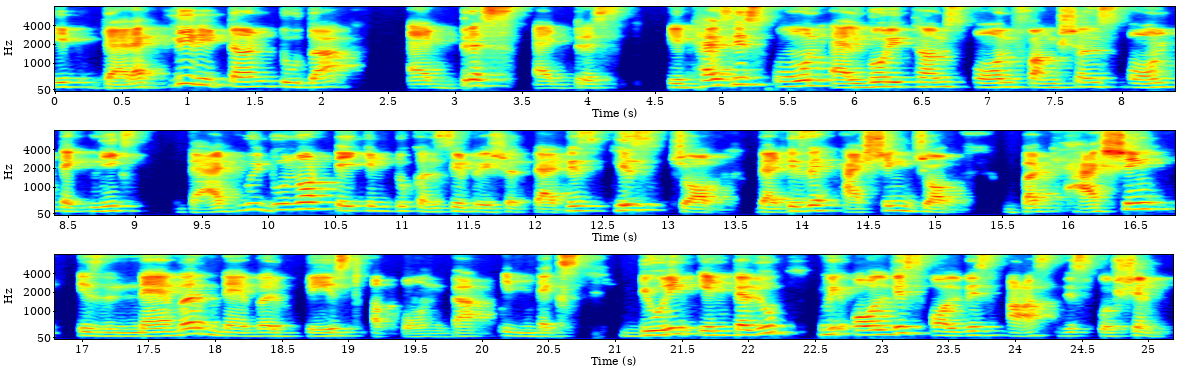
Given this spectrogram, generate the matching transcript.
It directly return to the address address. It has its own algorithms, own functions, own techniques that we do not take into consideration. That is his job. That is a hashing job. But hashing is never, never based upon the index. During interview, we always, always ask this question.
